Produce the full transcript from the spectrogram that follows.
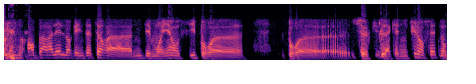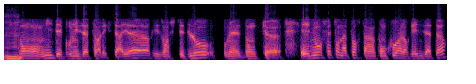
en parallèle, l'organisateur a mis des moyens aussi pour euh, pour euh, ce, la canicule en fait. Donc mmh. ils ont mis des brumisateurs à l'extérieur, ils ont acheté de l'eau. Donc euh, et nous en fait on apporte un concours à l'organisateur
